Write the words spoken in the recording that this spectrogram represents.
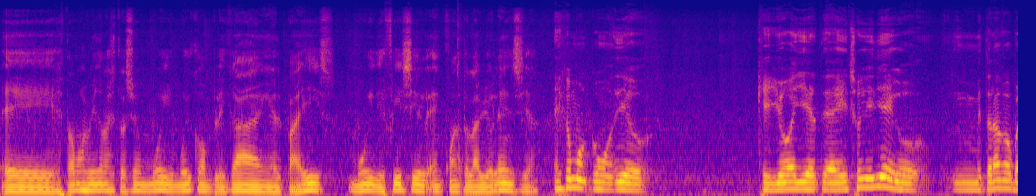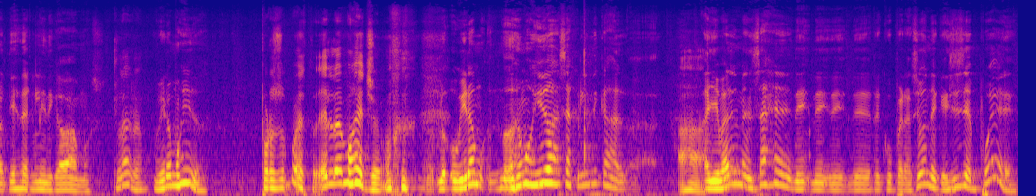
eh, estamos viviendo una situación muy, muy complicada en el país, muy difícil en cuanto a la violencia. Es como, como Diego, que yo ayer te he dicho, oye Diego, me tengo que compartir esta clínica, vamos. Claro. Hubiéramos ido. Por supuesto, él lo hemos hecho. lo, hubiéramos, nos hemos ido a esas clínicas a, a llevar el mensaje de, de, de, de, recuperación, de que sí se puede.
